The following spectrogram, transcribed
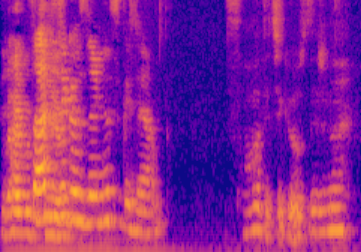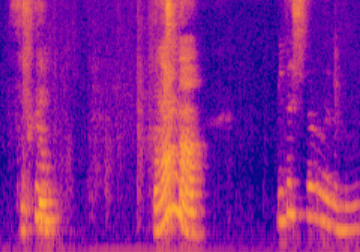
Ver bakayım. Sadece gözlerini sıkacağım. Sadece gözlerine sıktım. tamam mı? Bir de şuralarını.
